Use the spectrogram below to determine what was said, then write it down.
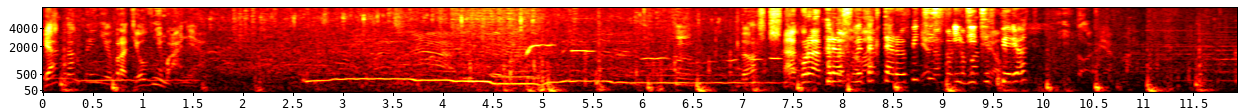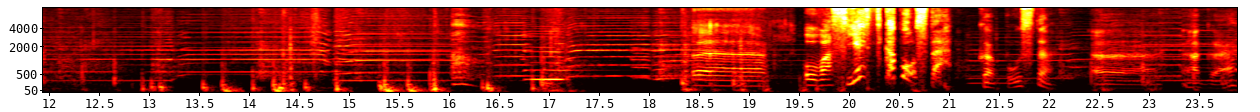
я как-то и не обратил внимания. Дождь? Аккуратно. Раз вы так торопитесь, идите вперед. Э, У вас есть капуста? Капуста? Э, ага.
